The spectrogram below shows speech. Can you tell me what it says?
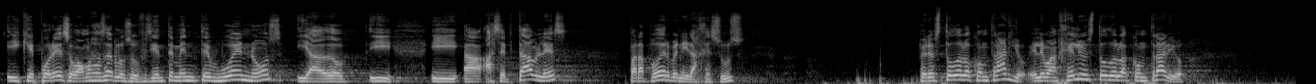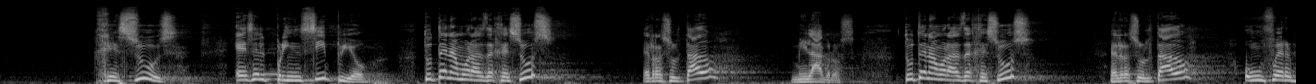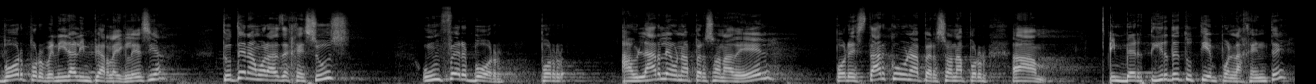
y que por eso vamos a ser lo suficientemente buenos y, y aceptables para poder venir a Jesús. Pero es todo lo contrario. El Evangelio es todo lo contrario. Jesús es el principio Tú te enamoras de Jesús, el resultado, milagros. Tú te enamoras de Jesús, el resultado, un fervor por venir a limpiar la iglesia. Tú te enamoras de Jesús, un fervor por hablarle a una persona de Él, por estar con una persona, por invertir de tu tiempo en la gente.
